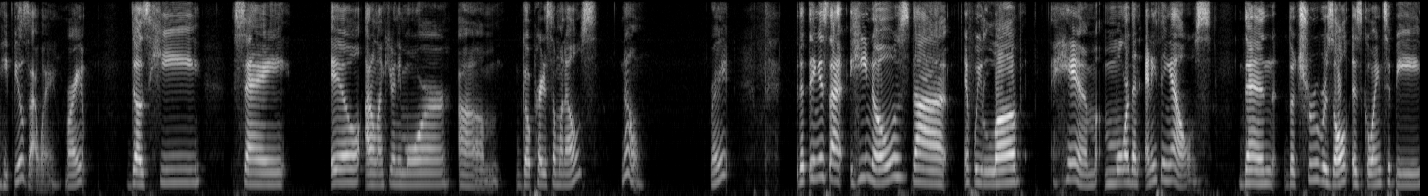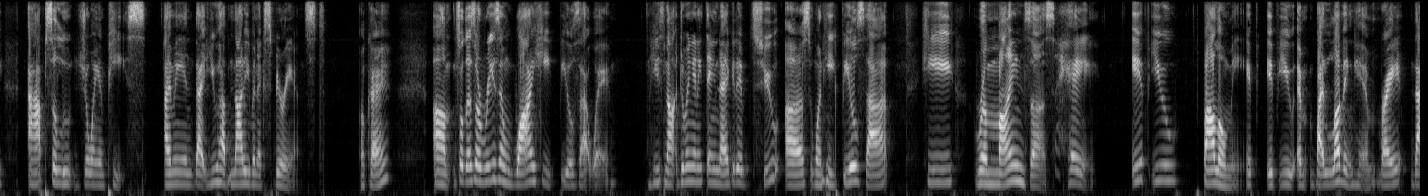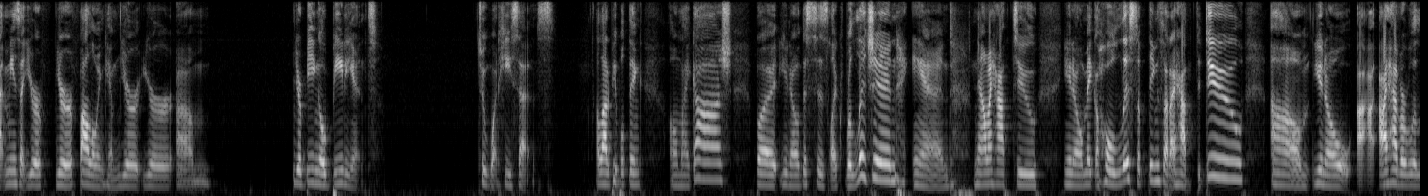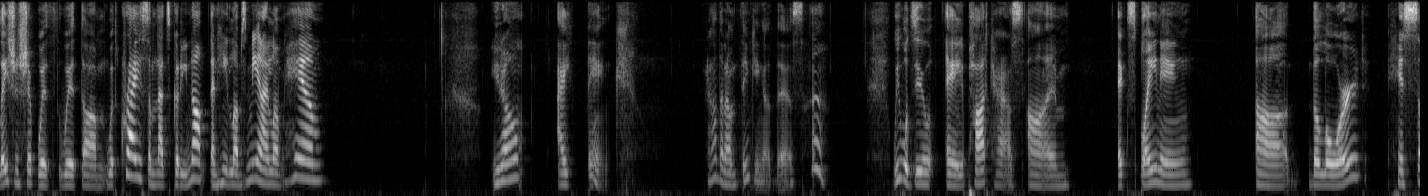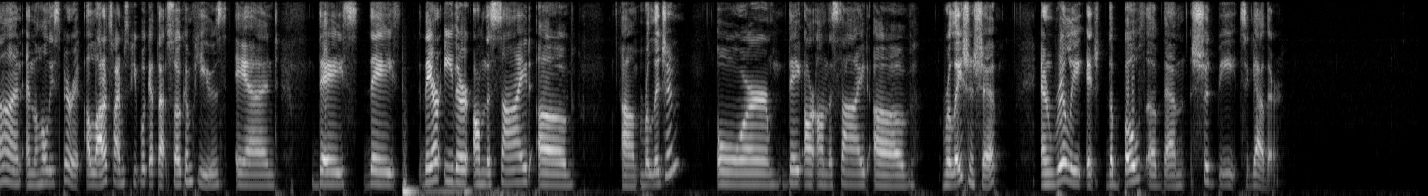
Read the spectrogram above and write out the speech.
he feels that way, right? Does he say, ill, I don't like you anymore, um, go pray to someone else? No, right? The thing is that he knows that if we love him more than anything else, then the true result is going to be absolute joy and peace. I mean, that you have not even experienced. Okay? Um, so there's a reason why he feels that way. He's not doing anything negative to us when he feels that. He reminds us, hey, if you follow me, if if you and by loving him, right? That means that you're you're following him. You're you're um you're being obedient to what he says. A lot of people think, "Oh my gosh, but you know this is like religion and now i have to you know make a whole list of things that i have to do um, you know I, I, have a relationship with with um, with christ and that's good enough and he loves me and i love him you know i think now that i'm thinking of this huh, we will do a podcast on explaining uh, the Lord, His Son, and the Holy Spirit. A lot of times people get that so confused and they they they are either on the side of um, religion or they are on the side of relationship and really it the both of them should be together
